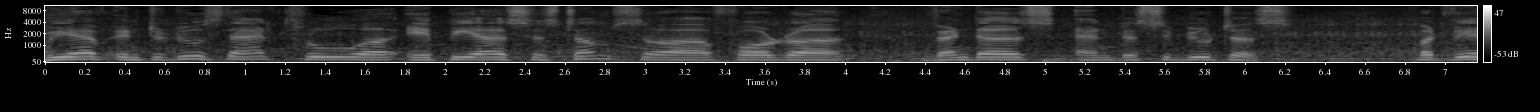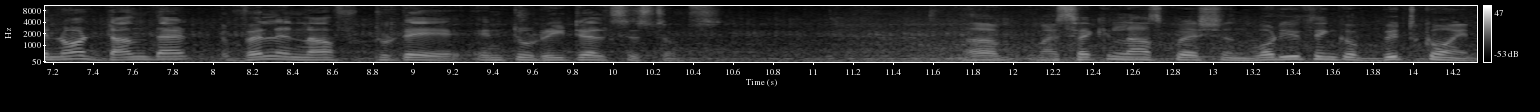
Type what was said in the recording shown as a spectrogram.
We have introduced that through uh, API systems uh, for uh, vendors and distributors, but we have not done that well enough today into retail systems. Uh, my second last question What do you think of Bitcoin?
